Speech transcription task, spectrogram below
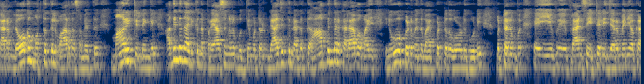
കാരണം ലോകം മൊത്തത്തിൽ മാറുന്ന സമയത്ത് മാറിയിട്ടില്ലെങ്കിൽ അതിന്റെതായിരിക്കുന്ന പ്രയാസങ്ങളും ബുദ്ധിമുട്ടുകളും രാജ്യത്തിന്റെ അകത്ത് ആഭ്യന്തര കലാപമായി രൂപപ്പെടുമെന്ന് ഭയപ്പെട്ടതോടുകൂടി ബ്രിട്ടനും ഈ ഫ്രാൻസ് ഇറ്റലി ജർമ്മനി ഒക്കെ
